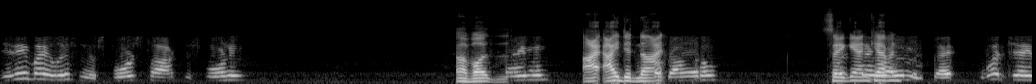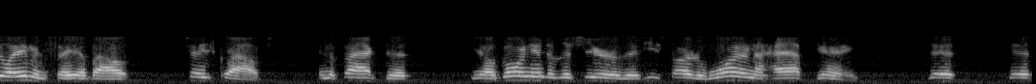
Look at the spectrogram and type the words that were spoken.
did anybody listen to Sports Talk this morning? Of uh, I, I did not. Donald? Say again, Kevin. Lehman say, what Jay Lehman say about Chayce Crouch and the fact that, you know, going into this year that he started one and a half games, that that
